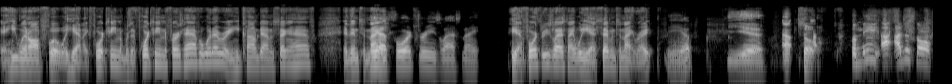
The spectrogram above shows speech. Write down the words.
And he went off for what he had like 14, was it 14 in the first half or whatever? And he calmed down the second half. And then He tonight, had four threes last night. He had four threes last night. What he had seven tonight, right? Yep. yeah. Uh, I, So for me, I, I just don't.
